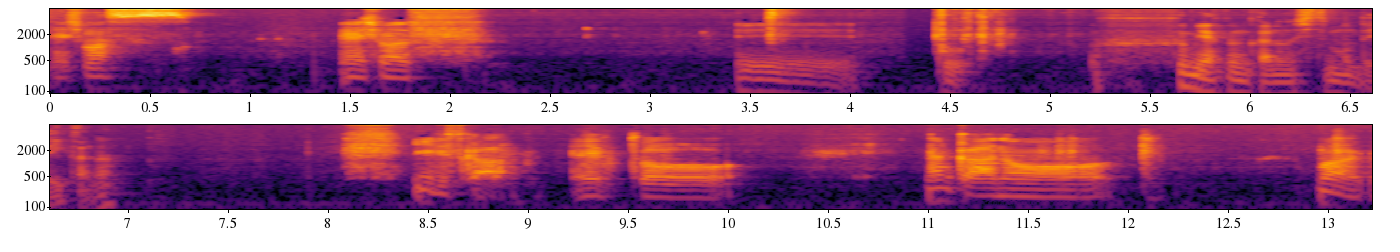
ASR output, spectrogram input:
お願いします。お願いします。えー、っと、ふみやくんからの質問でいいかな？いいですか？えっと、なんかあの、まあ、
